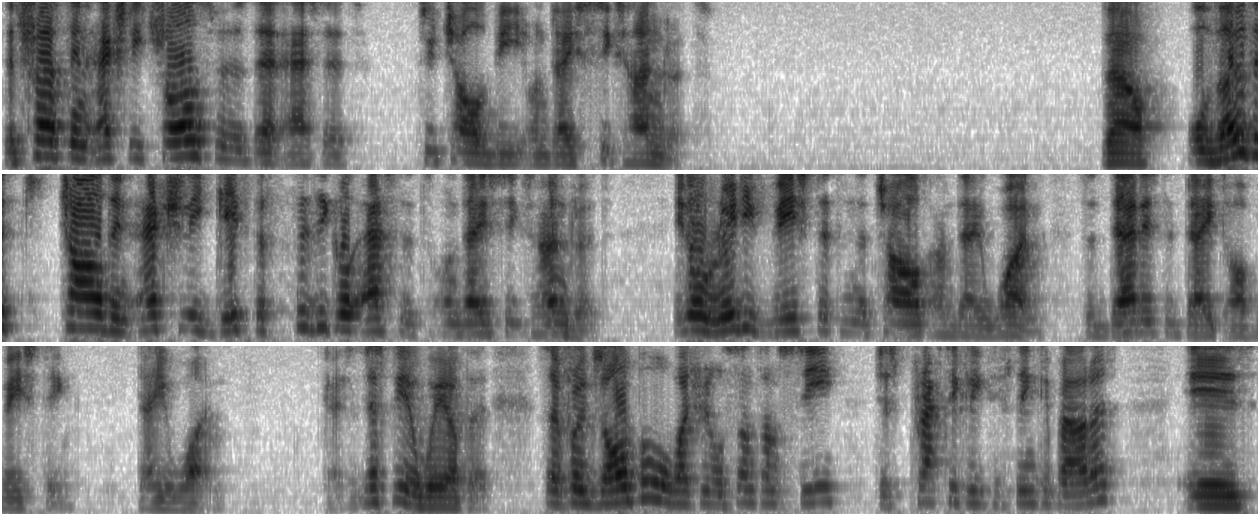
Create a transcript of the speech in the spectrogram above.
The trust then actually transfers that asset to child B on day 600. Now, although the child then actually gets the physical asset on day 600, it already vested in the child on day 1. So that is the date of vesting, day one. Okay, so just be aware of that. So for example, what we will sometimes see, just practically to think about it, is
